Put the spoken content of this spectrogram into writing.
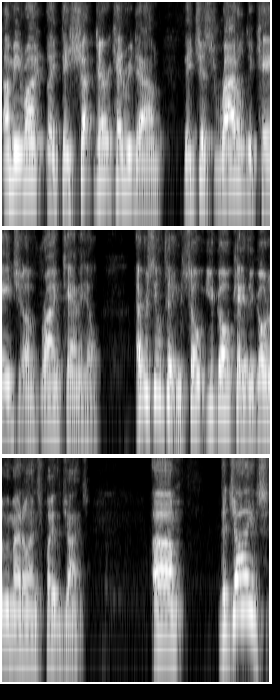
I mean, right, like they shut Derrick Henry down. They just rattled the cage of Ryan Tannehill. Every single thing. So you go, okay, they go to the Meadowlands, play the Giants. Um, the Giants,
